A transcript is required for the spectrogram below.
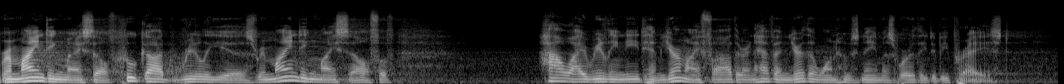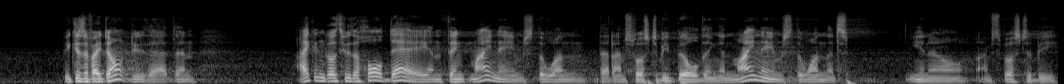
reminding myself who God really is, reminding myself of how I really need Him. You're my Father in heaven. You're the one whose name is worthy to be praised. Because if I don't do that, then I can go through the whole day and think my name's the one that I'm supposed to be building, and my name's the one that's, you know, I'm supposed to be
